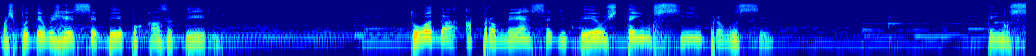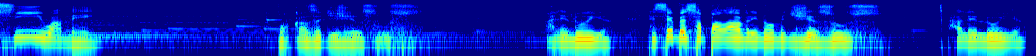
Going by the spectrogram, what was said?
mas podemos receber por causa dele. Toda a promessa de Deus tem um sim para você. Tem um sim e o um amém. Por causa de Jesus. Aleluia. Receba essa palavra em nome de Jesus. Aleluia.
